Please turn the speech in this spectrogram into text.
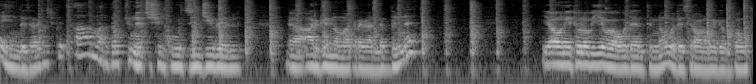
ይህ እንደዚህ አድርጋችሁ በጣም አድርጋችሁ ነጭ ሽንኩርት፣ ዝንጅብል አድርገን ነው ማቅረብ ያለብን። ያው እኔ ቶሎ ብዬ ወደ እንትን ነው ወደ ስራው ነው የገባሁት።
